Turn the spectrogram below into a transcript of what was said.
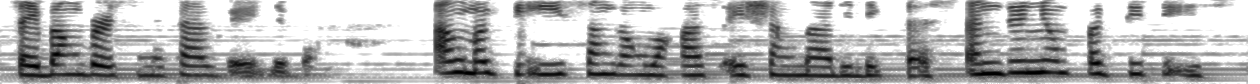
sa ibang verse sinasabi, 'di ba? Ang magtiis hanggang wakas ay siyang maliligtas. Andun yung pagtitiis.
